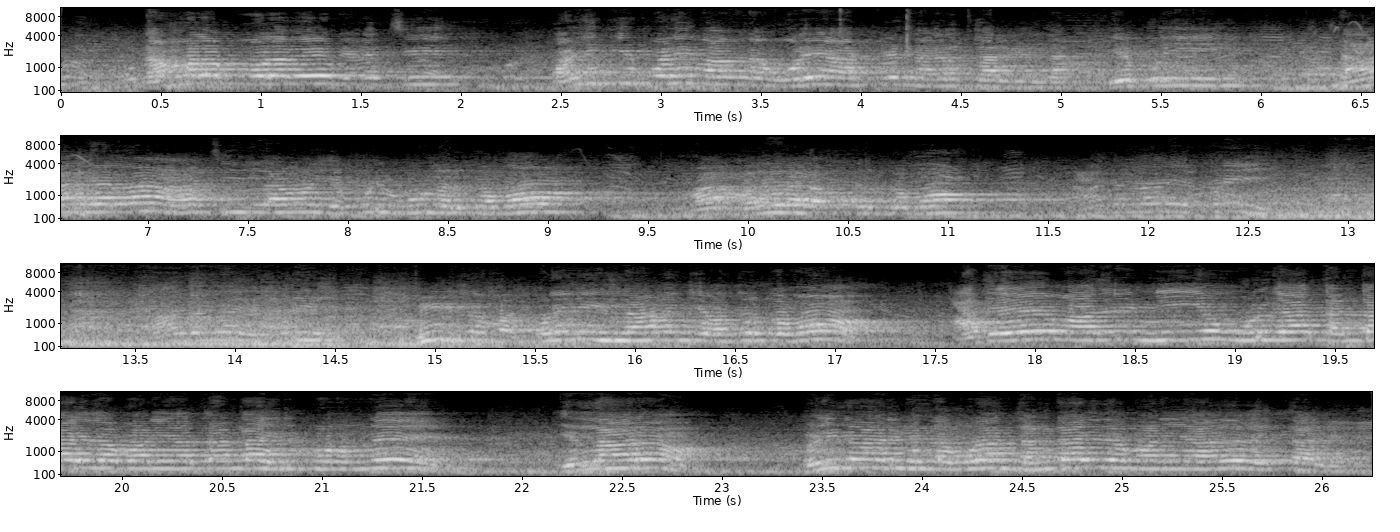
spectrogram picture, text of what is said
நம்மளை போலவே நினைச்சு பழிக்கு பழி வாங்கின ஒரே ஆட்கள் நகரத்தார்கள் தான் எப்படி? நாங்கெல்லாம் ஆட்சி இல்லாம எப்படி ஊர்ல இருக்கோமோ ம- மலையாள இருக்கோமோ நாங்கெல்லாம் எப்படி? நாங்கெல்லாம் எப்படி வீட்டுல குழந்தை இல்லாம இங்க வந்திருக்கோமோ அதே மாதிரி நீயும் முருகா தண்டாயுதபாணியா தாண்டா இருக்கணும்னு எல்லாரும் வெளிநாடுகள்ல கூட தண்டாயுதபாணியாக வைத்தார்கள்.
